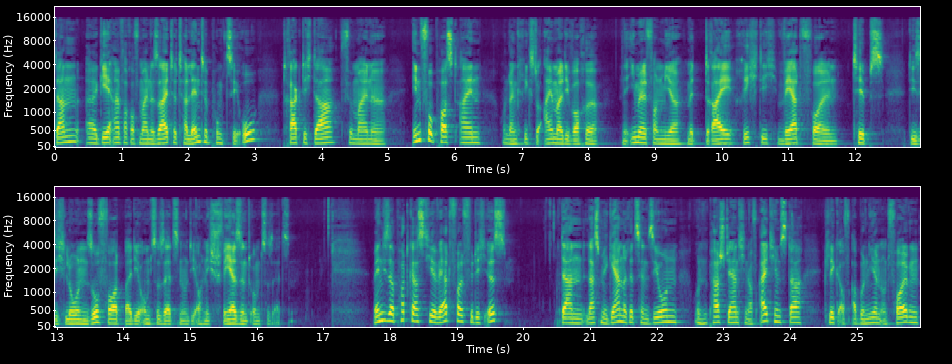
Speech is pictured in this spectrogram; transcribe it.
Dann äh, geh einfach auf meine Seite talente.co, trag dich da für meine Infopost ein und dann kriegst du einmal die Woche eine E-Mail von mir mit drei richtig wertvollen Tipps, die sich lohnen, sofort bei dir umzusetzen und die auch nicht schwer sind umzusetzen. Wenn dieser Podcast hier wertvoll für dich ist, dann lass mir gerne Rezensionen und ein paar Sternchen auf iTunes da, klick auf Abonnieren und Folgen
